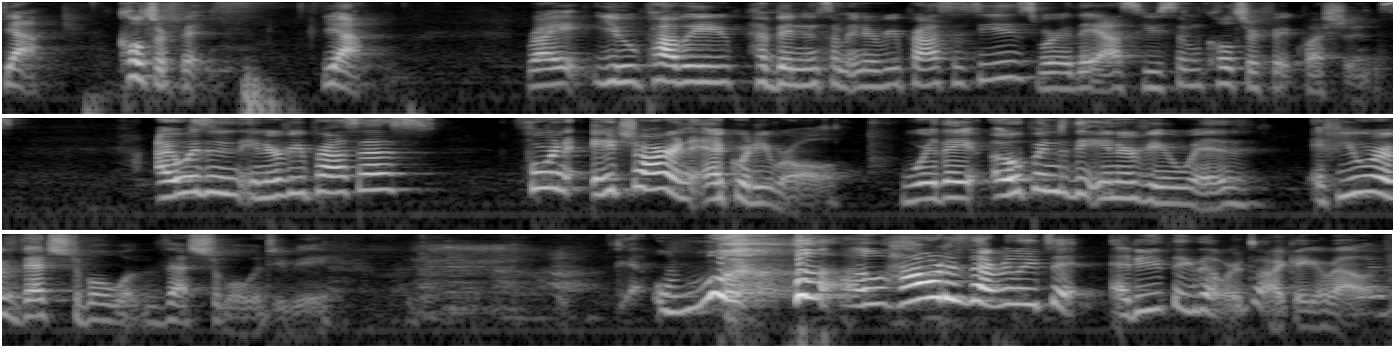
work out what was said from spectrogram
Yeah, culture fit. Yeah right? You probably have been in some interview processes where they ask you some culture fit questions. I was in an interview process for an HR and equity role where they opened the interview with, if you were a vegetable, what vegetable would you be? How does that relate to anything that we're talking about?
